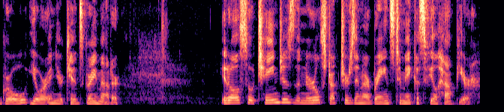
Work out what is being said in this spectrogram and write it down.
Grow Your and Your Kids' Gray Matter. It also changes the neural structures in our brains to make us feel happier.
